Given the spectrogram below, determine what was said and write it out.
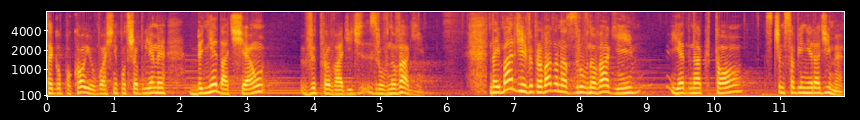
Tego pokoju właśnie potrzebujemy, by nie dać się wyprowadzić z równowagi. Najbardziej wyprowadza nas z równowagi jednak to, z czym sobie nie radzimy.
